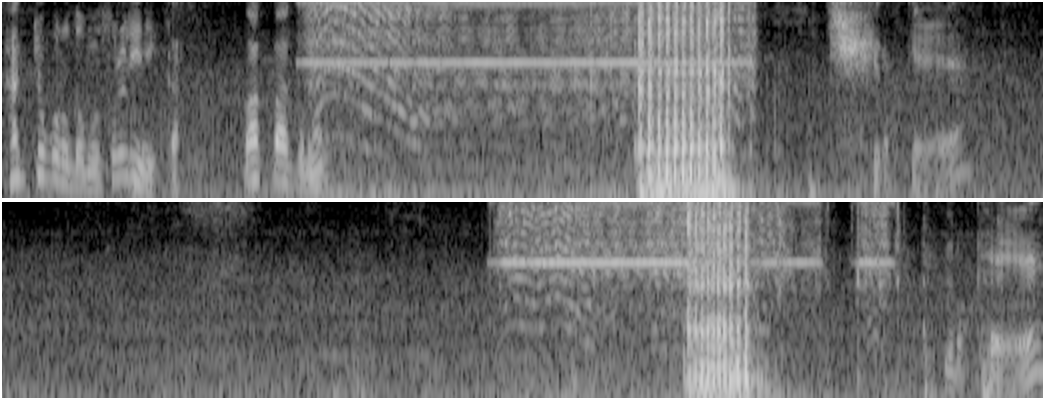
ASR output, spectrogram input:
한쪽으로 너무 쏠리니까. 꽉 박으면. 이렇게. 이렇게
